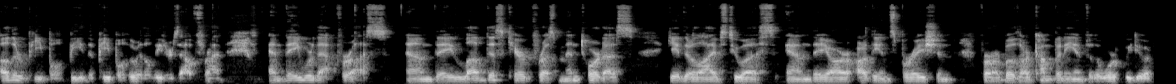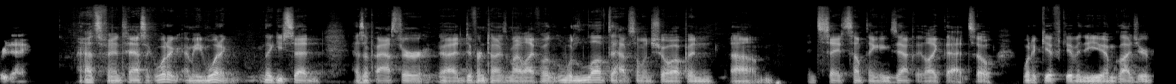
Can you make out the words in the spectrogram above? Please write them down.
other people be the people who are the leaders out front. And they were that for us. Um, they loved us cared for us mentored us gave their lives to us, and they are, are the inspiration for our, both our company and for the work we do every day. That's fantastic. What a, I mean, what a, like you said, as a pastor, uh, different times in my life, I would, would love to have someone show up and, um, and say something exactly like that. So what a gift given to you. I'm glad you're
